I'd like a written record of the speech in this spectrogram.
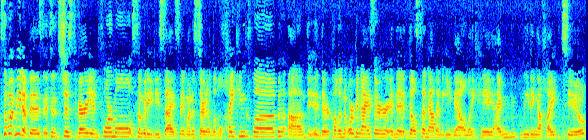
so what meetup is, it's, it's just very informal. Somebody decides they want to start a little hiking club. Um, the, they're called an organizer, and they, will send out an email like, "Hey, I'm leading a hike to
